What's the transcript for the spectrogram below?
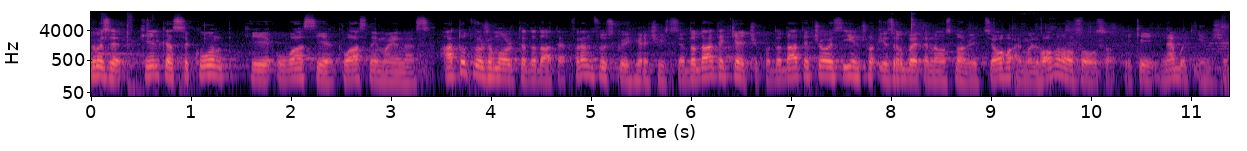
Друзі, кілька секунд і у вас є класний майонез. А тут ви вже можете додати французької гірчиці, додати кетчупу, додати чогось іншого і зробити на основі цього емульгованого соусу який-небудь інший.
